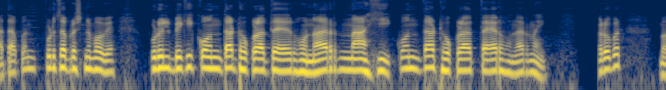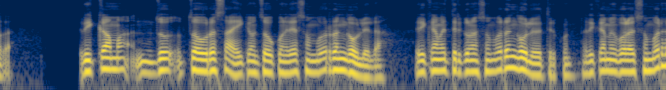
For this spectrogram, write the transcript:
आता आपण पुढचा प्रश्न पाहूया. पुढीलपैकी कोणता ठोकळा तयार होणार नाही? कोणता ठोकळा तयार होणार नाही? बरोबर? बघा रिकामा जो चौरस आहे किंवा चौकोन आहे त्यासमोर रंगवलेला. रिकाम्या त्रिकोणासमोर रंगवलेला त्रिकोण. रिकाम्या गोलासमोर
